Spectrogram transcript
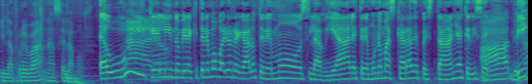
y la prueba nace el amor. Uy, qué lindo. Mira, aquí tenemos varios regalos. Tenemos labiales, tenemos una máscara de pestañas que dice Ah, Big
